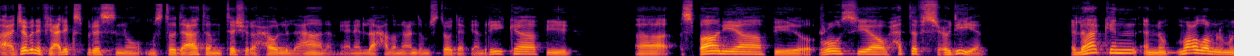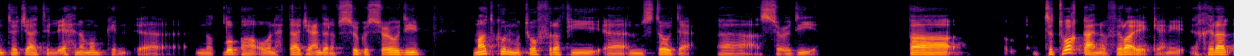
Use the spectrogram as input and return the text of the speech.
أعجبني في علي اكسبريس إنه مستودعاتها منتشرة حول العالم. يعني نلاحظ إنه عندهم مستودع في أمريكا في آه، إسبانيا في روسيا وحتى في السعودية. لكن إنه معظم المنتجات اللي إحنا ممكن آه، نطلبها أو نحتاجها عندنا في السوق السعودي ما تكون متوفرة في آه، المستودع السعودية. ف تتوقع إنه في رأيك يعني خلال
